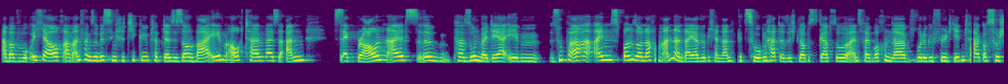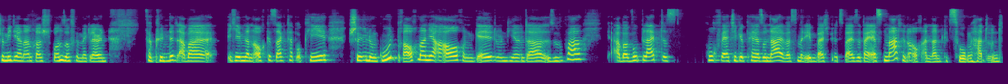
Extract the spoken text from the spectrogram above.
Aber wo ich ja auch am Anfang so ein bisschen Kritik geübt habe der Saison, war eben auch teilweise an Zach Brown als äh, Person, weil der eben super einen Sponsor nach dem anderen da ja wirklich an Land gezogen hat. Also ich glaube, es gab so ein, zwei Wochen, da wurde gefühlt jeden Tag auf Social Media ein anderer Sponsor für McLaren verkündet, aber ich eben dann auch gesagt habe, okay, schön und gut, braucht man ja auch und Geld und hier und da, super. Aber wo bleibt es hochwertige Personal, was man eben beispielsweise bei Aston Martin auch an Land gezogen hat. Und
